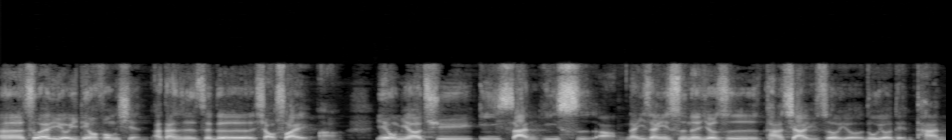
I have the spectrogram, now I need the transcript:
呃，出来旅游一定有风险啊，但是这个小摔啊，因为我们要去一三一四啊。那一三一四呢，就是它下雨之后有路有点瘫。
